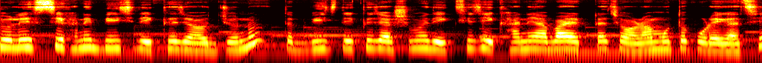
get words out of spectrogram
চলে এসেছি এখানে বিচ দেখতে যাওয়ার জন্য। তো বিচ দেখতে যাওয়ার সময় দেখছি যে এখানে আবার একটা চড়া মতো পড়ে গেছে।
